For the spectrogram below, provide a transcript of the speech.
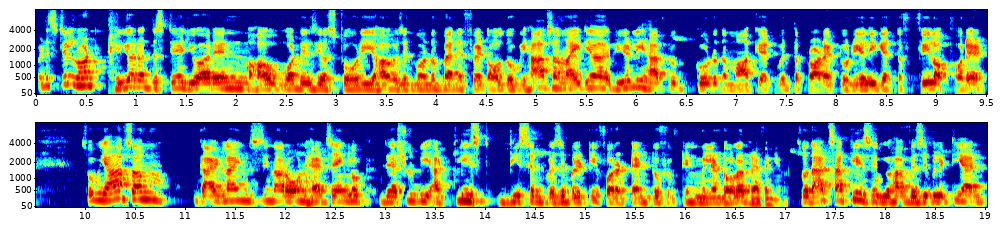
but it's still not clear at the stage you are in how what is your story how is it going to benefit? Although we have some idea we really have to go to the market with the product to really get the feel of for it. So we have some guidelines in our own head saying look there should be at least decent visibility for a 10 to 15 million dollar revenue. So that's at least you have visibility. And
